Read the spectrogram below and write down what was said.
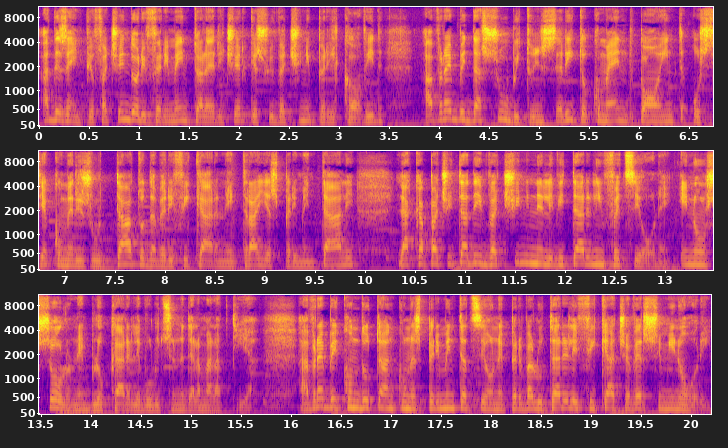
Ad esempio, facendo riferimento alle ricerche sui vaccini per il Covid, avrebbe da subito inserito come endpoint, ossia come risultato da verificare nei trial sperimentali, la capacità dei vaccini nell'evitare l'infezione e non solo nel bloccare l'evoluzione della malattia. Avrebbe condotto anche una sperimentazione per valutare l'efficacia verso i minori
